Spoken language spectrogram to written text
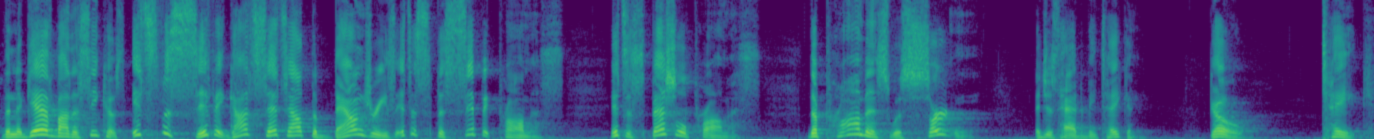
the Negev by the seacoast. It's specific. God sets out the boundaries. It's a specific promise, it's a special promise. The promise was certain, it just had to be taken. Go, take.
